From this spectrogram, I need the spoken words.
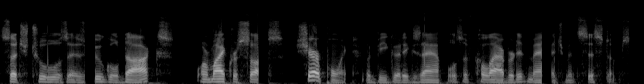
Such tools as Google Docs or Microsoft's SharePoint would be good examples of collaborative management systems.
